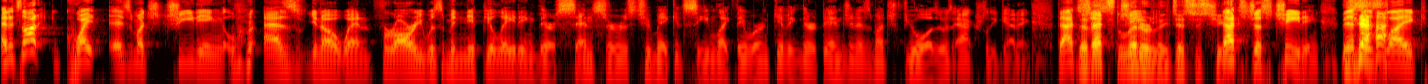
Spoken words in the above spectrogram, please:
and it's not quite as much cheating as you know when ferrari was manipulating their sensors to make it seem like they weren't giving their engine as much fuel as it was actually getting that's So just that's cheating. literally just as cheating. That's just cheating. This Yeah. is like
